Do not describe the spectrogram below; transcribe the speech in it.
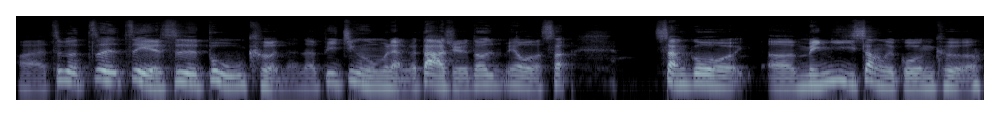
啊，这个这这也是不无可能的，毕竟我们两个大学都没有上。上过呃名义上的国文课，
